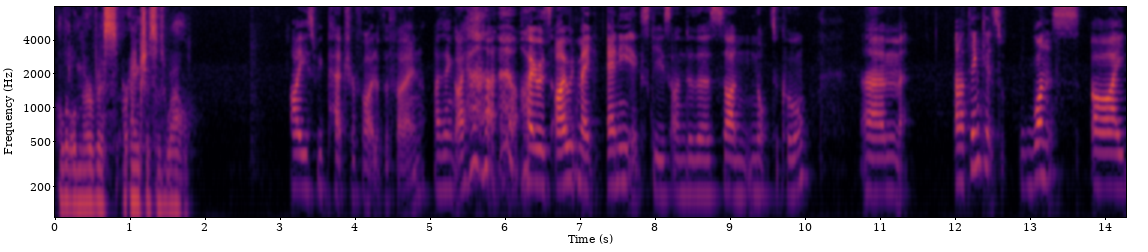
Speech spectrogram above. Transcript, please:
a little nervous or anxious as well. I used to be petrified of the phone. I think I I was I would make any excuse under the sun not to call. Um, and I think it's once I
